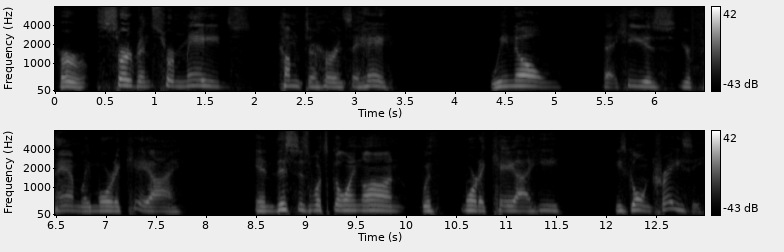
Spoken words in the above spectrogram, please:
her servants, her maids come to her and say, Hey, we know that he is your family, Mordecai. And this is what's going on with Mordecai. He, he's going crazy.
